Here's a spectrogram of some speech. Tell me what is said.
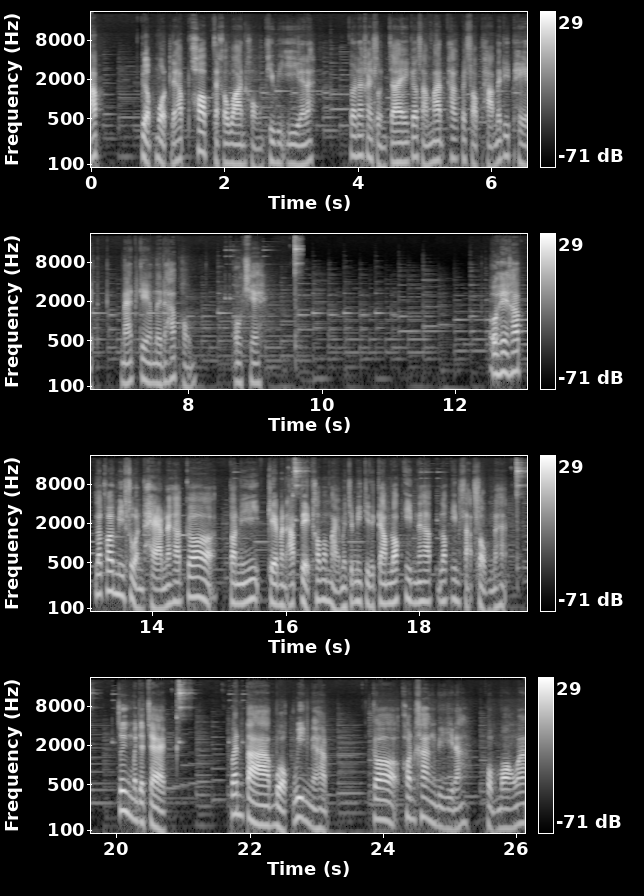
รับเกือบหมดเลยครับครอบจักรวาลของ PVE แล้วนะ ก็ถ้าใครสนใจก็สามารถทักไปสอบถามได้ที่เพจ Mad Game เลยนะครับผม โอเค โอเคครับ แล้วก็มีส่วนแถมนะครับ ก็ตอนนี้เกมมันอัปเดตเข้ามาใหม่ มันจะมีกิจกรรมล็อกอินนะครับล็อกอินสะสมนะฮะ ซึ่งมันจะแจกแว่นตาบวกวิ่งนะครับ ก็ค่อนข้างดีนะ ผมมองว่า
